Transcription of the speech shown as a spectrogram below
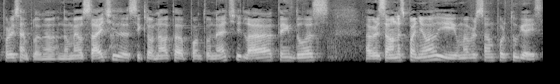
por- exemplo, no, no meu site, ciclonauta.net, lá tem duas, a versão em espanhol e uma versão em português.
